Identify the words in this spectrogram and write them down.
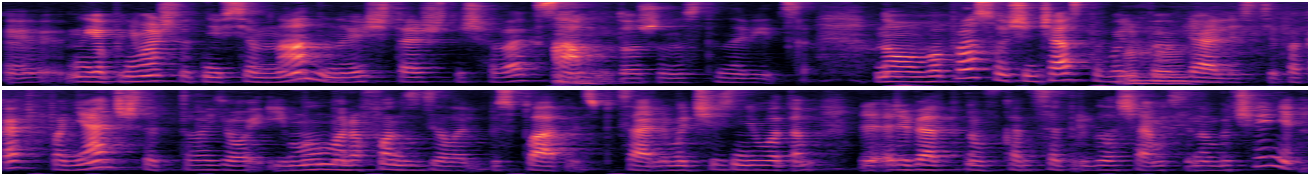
э, ну, я понимаю, что это не всем надо, но я считаю, что человек сам должен остановиться. Но вопросы очень часто были, угу. появлялись, типа, как понять, что это твое? И мы марафон сделали бесплатный специально, мы через него там ребят ну, в конце приглашаем к себе на обучение,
